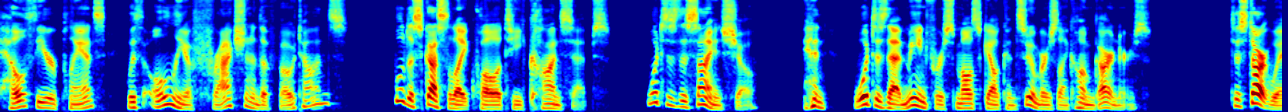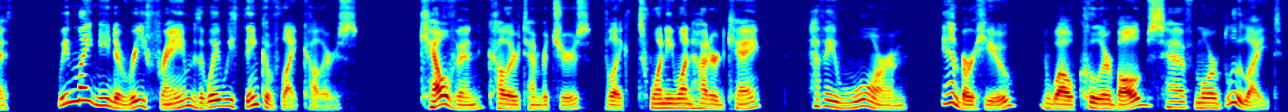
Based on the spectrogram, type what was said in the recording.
healthier plants with only a fraction of the photons? We'll discuss light quality concepts. What does the science show? And what does that mean for small scale consumers like home gardeners? To start with, we might need to reframe the way we think of light colors. Kelvin color temperatures, like 2100 K, have a warm amber hue, while cooler bulbs have more blue light.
